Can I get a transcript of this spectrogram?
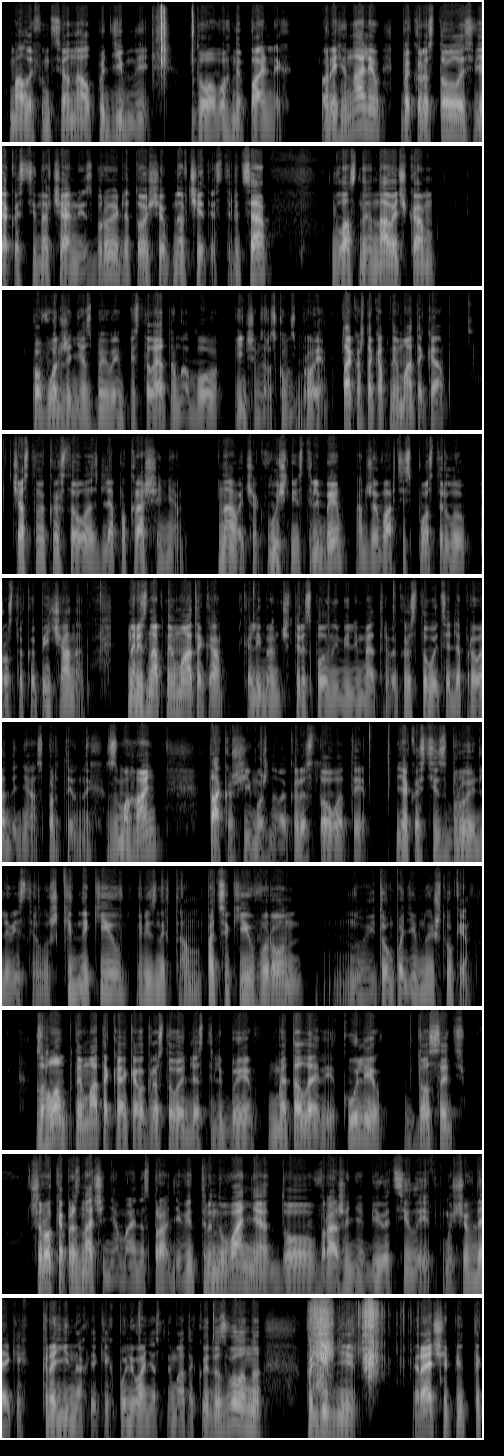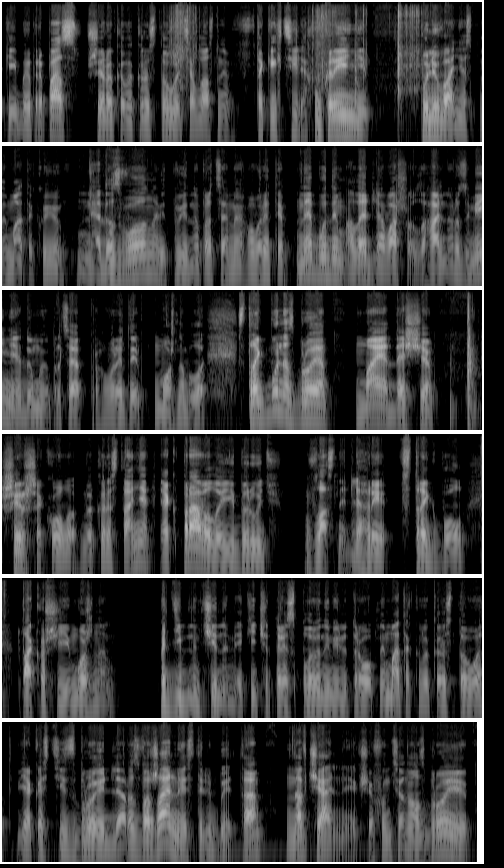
мали функціонал подібний до вогнепальних оригіналів, використовувались в якості навчальної зброї для того, щоб навчити стрільця власне навичкам поводження з бойовим пістолетом або іншим зразком зброї. Також така пневматика часто використовувалась для покращення навичок влучної стрільби, адже вартість пострілу просто копійчана. Нарізна пневматика калібром 4,5 мм використовується для проведення спортивних змагань. Також її можна використовувати в якості зброї для відстрілу шкідників, різних там пацюків, ворон, ну і тому подібної штуки. Загалом пневматика, яка використовує для стрільби металеві кулі, досить широке призначення має насправді від тренування до враження біоцілей, тому що в деяких країнах, в яких полювання з пневматикою дозволено, подібні речі під такий боєприпас широко використовуються власне в таких цілях. В Україні полювання з пневматикою не дозволено. Відповідно, про це ми говорити не будемо, але для вашого загального розуміння, я думаю, про це проговорити можна було. Страйкбольна зброя має дещо ширше коло використання. Як правило, її беруть власне для гри в страйкбол. Також її можна подібним чином, як і 4,5 мм пневматику використовувати в якості зброї для розважальної стрільби та навчальної, якщо функціонал зброї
